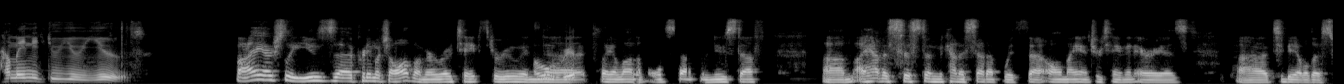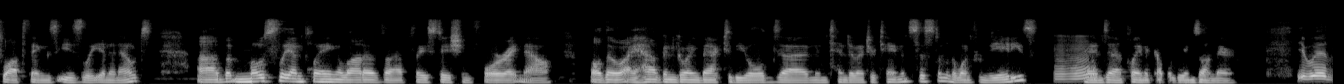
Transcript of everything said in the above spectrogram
how many do you use? I actually use uh, pretty much all of them. I rotate through and oh, really? uh, play a lot of old stuff and new stuff. Um, I have a system kind of set up with uh, all my entertainment areas uh, to be able to swap things easily in and out. Uh, but mostly, I'm playing a lot of uh, PlayStation 4 right now. Although I have been going back to the old Nintendo Entertainment System, the one from the 80s, mm-hmm. and playing a couple games on there. It would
